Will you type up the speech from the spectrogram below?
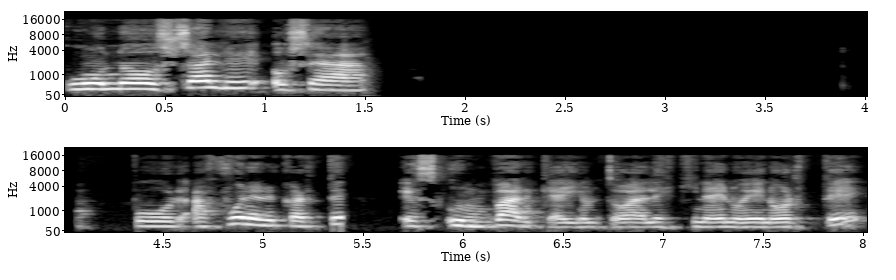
Uno sale, o sea, por afuera del cartel, es un bar que hay en toda la esquina de 9 Norte,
